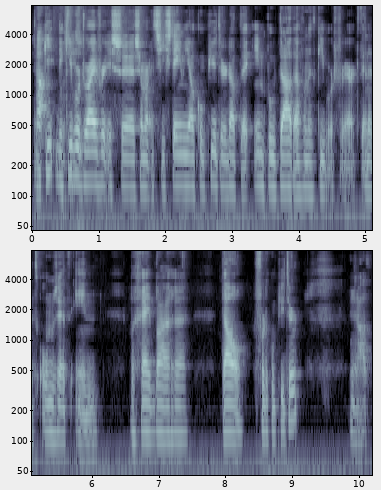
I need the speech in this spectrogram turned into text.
De, key- keyboard driver is eh, zeg maar, het systeem in jouw computer dat de input data van het keyboard verwerkt en het omzet in begrijpbare taal voor de computer. Inderdaad.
